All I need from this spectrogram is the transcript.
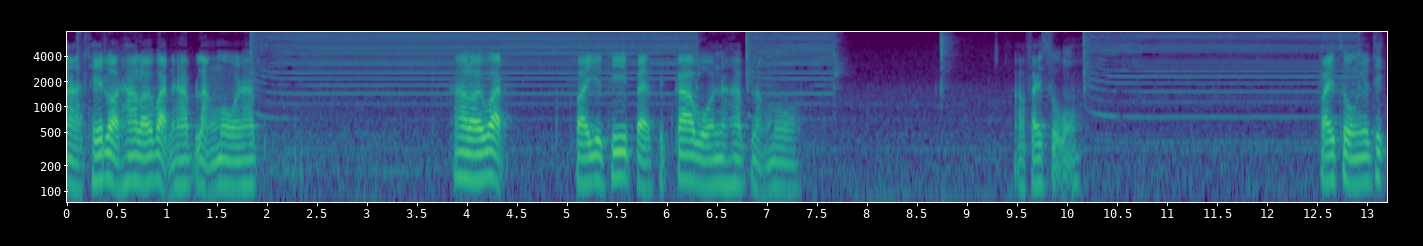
อ่าเทสหลอด 500 วัตต์นะครับ หลังโมนะครับ 500 วัตต์ ไฟอยู่ที่ 89 โวลต์นะครับ หลังโมอ่าไฟสูง ไฟสูงอยู่ที่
